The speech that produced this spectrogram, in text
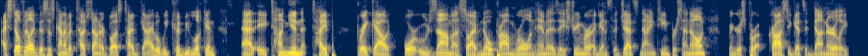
I still feel like this is kind of a touchdown or bust type guy. But we could be looking at a Tonyan type breakout for Uzomah. So I have no problem rolling him as a streamer against the Jets, 19% owned. Fingers crossed he gets it done early.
